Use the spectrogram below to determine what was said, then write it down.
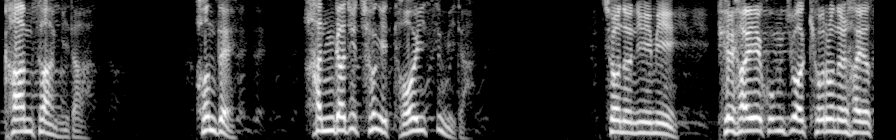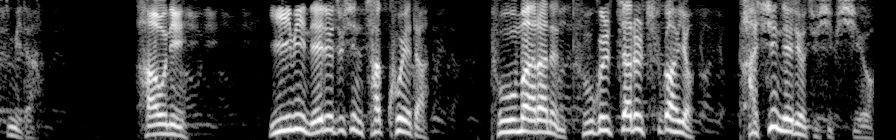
감사합니다. 헌데 한 가지 청이 더 있습니다. 저는 이미 폐하의 공주와 결혼을 하였습니다. 하오니 이미 내려주신 작호에다 부마라는 두 글자를 추가하여 다시 내려주십시오.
